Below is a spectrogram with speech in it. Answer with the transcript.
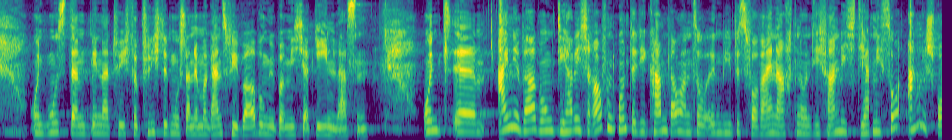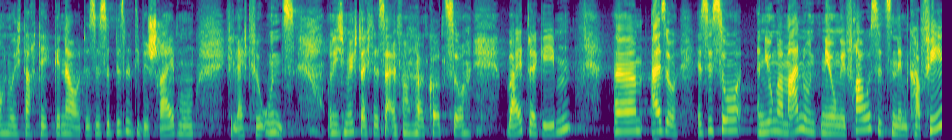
und muss dann bin natürlich verpflichtet, muss dann immer ganz viel Werbung über mich ergehen lassen. Und äh, eine Werbung, die habe ich rauf und runter, die kam dauernd so irgendwie bis vor Weihnachten und die fand ich, die hat mich so angesprochen, wo ich dachte, genau, das ist ein bisschen die Beschreibung vielleicht für uns. Und ich möchte euch das einfach mal kurz so weitergeben. Ähm, also, es ist so, ein junger Mann und eine junge Frau sitzen im Café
